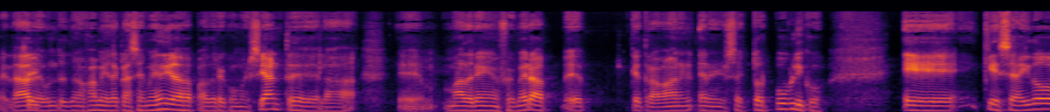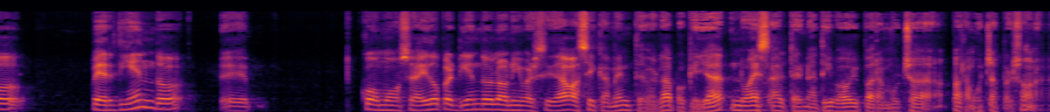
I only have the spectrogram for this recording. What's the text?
¿verdad? De, una familia de clase media, padre comerciante, la eh, madre enfermera eh, que trabaja en, en, el sector público, que se ha ido perdiendo como se ha ido perdiendo la universidad básicamente, ¿verdad? Porque ya no es alternativa hoy para, mucha, para muchas personas.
